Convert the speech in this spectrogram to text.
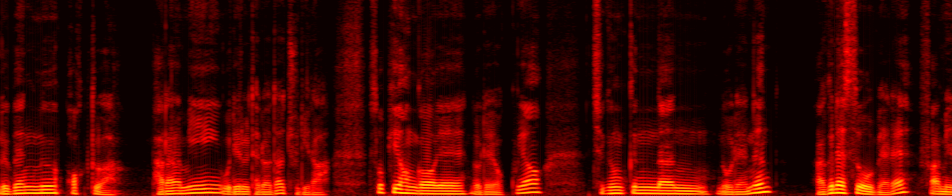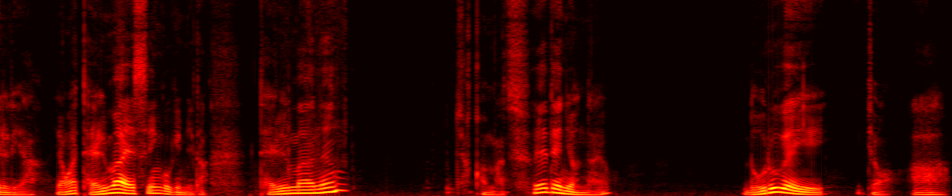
Le Vent Nous Portera 바람이 우리를 데려다 주리라. 소피 헝거의 노래였고요. 지금 끝난 노래는 아그네스 오벨의 Familiar. 영화 델마에 쓰인 곡입니다. 델마는 잠깐만 스웨덴이었나요? 노르웨이죠. 아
